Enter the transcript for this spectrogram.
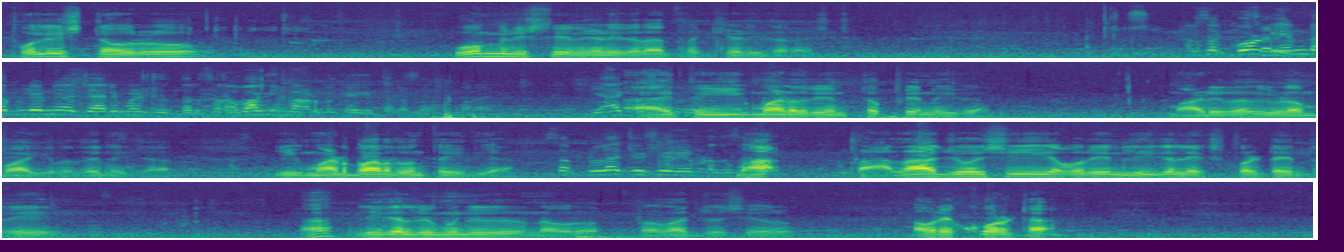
ಪೊಲೀಸ್ನವರು ಹೋಮ್ ಮಿನಿಸ್ಟ್ರಿ ಏನು ಹೇಳಿದ್ದಾರೆ ಅಂತ ಥರ ಕೇಳಿದ್ದಾರೆ ಅಷ್ಟೇ. ಆಯಿತು ಈಗ ಮಾಡಿದ್ರೆ ಏನು ತಪ್ಪೇನು ಈಗ? ಮಾಡಿರೋದು ವಿಳಂಬ ಆಗಿರೋದೇ ನಿಜ. ಈಗ ಮಾಡಬಾರ್ದು ಅಂತ ಇದೆಯಾ? ಸರ್ ಪ್ರಹ್ಲಾದ್ ಜೋಶಿ ಏನು ಅವ್ರೇನು ಲೀಗಲ್ ಎಕ್ಸ್ಪರ್ಟ್ ಏನ್ರಿ? ಹಾಂ? ಲೀಗಲ್ ರಿಮ್ಯೂನರು ಪ್ರಹ್ಲಾದ್ ಜೋಶಿ ಅವರು. ಅವರೇ ಕೋರ್ಟಾ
